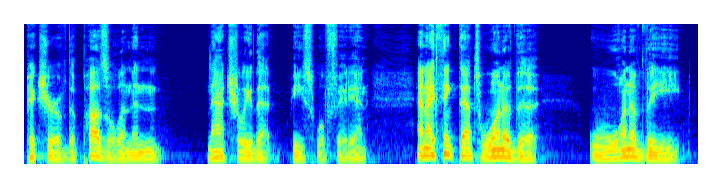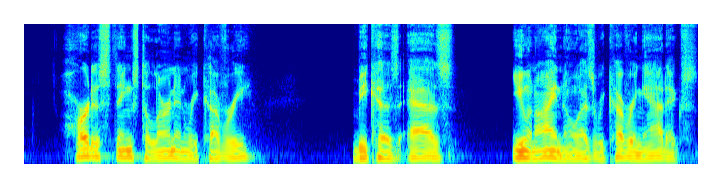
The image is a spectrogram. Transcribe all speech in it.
picture of the puzzle, and then naturally that piece will fit in. And I think that's one of the one of the hardest things to learn in recovery, because as you and I know, as recovering addicts,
